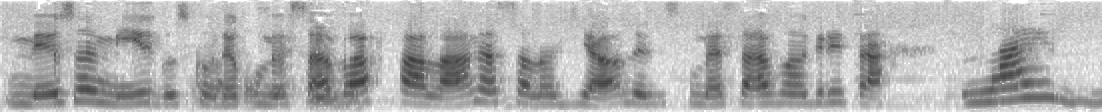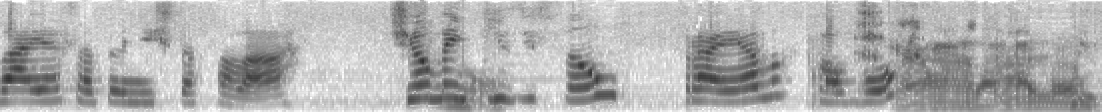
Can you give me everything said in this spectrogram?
Meus amigos, quando Ah, eu com começava a falar na sala de aula, eles começavam a gritar: lá vai a satanista falar. Chama a. Inquisição pra ela, por favor. Caralho.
